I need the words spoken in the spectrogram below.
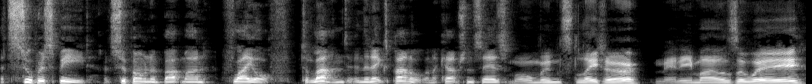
at super speed, and Superman and Batman fly off to land in the next panel. And a caption says, Moments later, many miles away.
